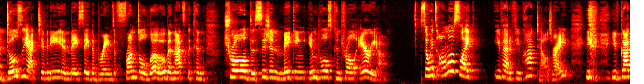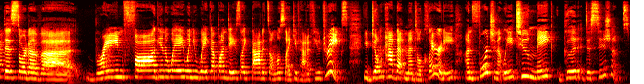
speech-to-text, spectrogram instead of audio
of dulls the activity, and they say the brain's frontal lobe, and that's the control, decision making, impulse control area. So it's almost like you've had a few cocktails, right? You've got this sort of uh, brain fog in a way when you wake up on days like that. It's almost like you've had a few drinks. You don't have that mental clarity, unfortunately, to make good decisions.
